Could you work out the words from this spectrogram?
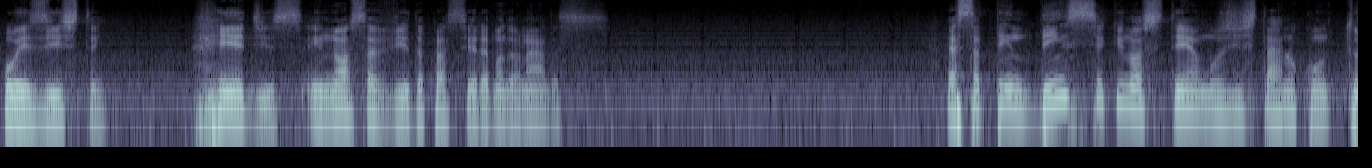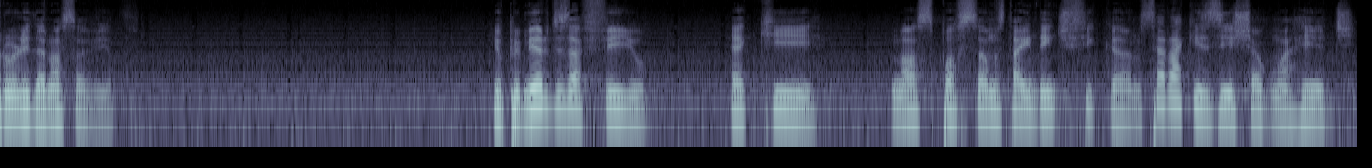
ou existem redes em nossa vida para serem abandonadas? Essa tendência que nós temos de estar no controle da nossa vida. E o primeiro desafio é que nós possamos estar identificando: será que existe alguma rede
